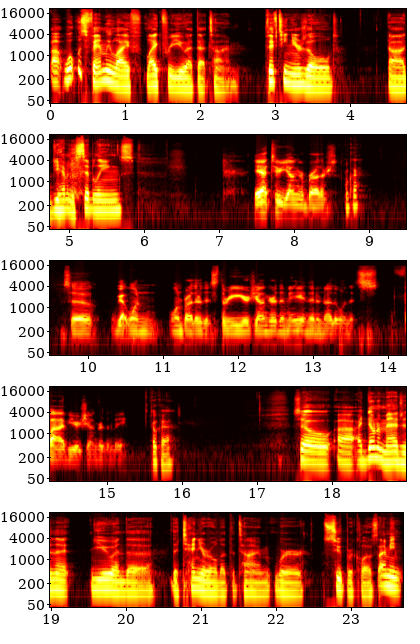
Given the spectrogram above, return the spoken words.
Uh, what was family life like for you at that time? 15 years old. Uh, do you have any siblings? yeah two younger brothers Okay. So we've got one one brother that's three years younger than me, and then another one that's five years younger than me. Okay. So uh, I don't imagine that you and the the 10 year old at the time were super close. I mean,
